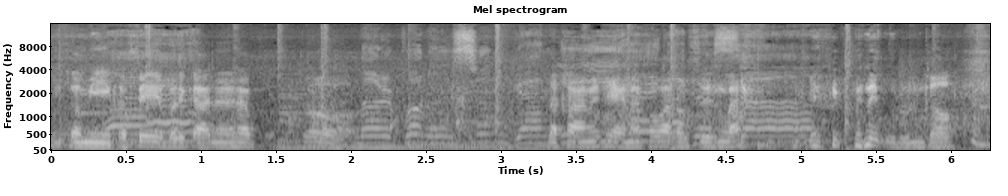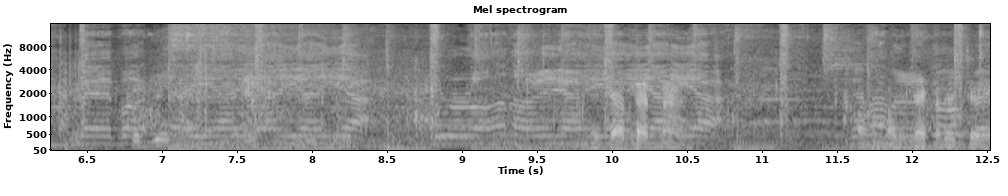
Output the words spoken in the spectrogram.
นี่ก็มีคาเฟ่บริการนะครับ ก็ราคาไม่แพงนะเพราะว่าเราซื้อข้างล่างไม่ได้อุดหนุนเขาบรรยากาศด้านหน้าเข้ามาทีแรกก็จะเจอ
